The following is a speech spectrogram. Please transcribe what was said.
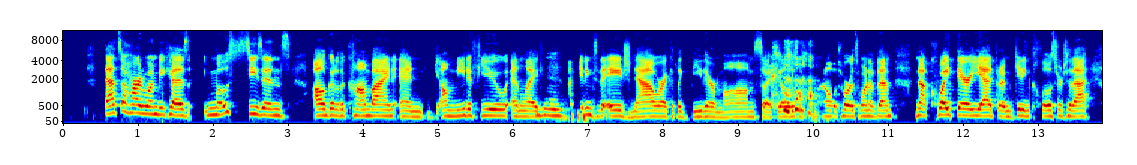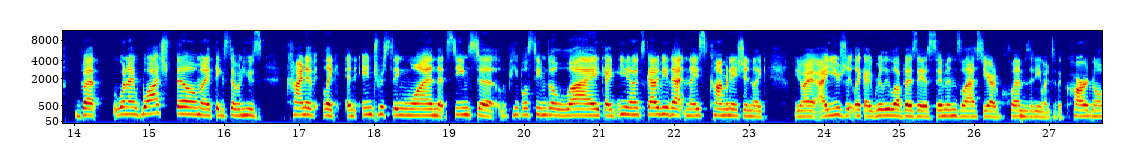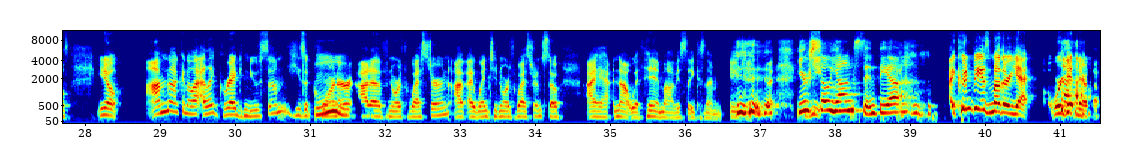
that's a hard one because most seasons I'll go to the combine and I'll meet a few and like mm-hmm. I'm getting to the age now where I could like be their mom. So I feel like towards one of them. Not quite there yet, but I'm getting closer to that. But when I watch film and I think someone who's kind of like an interesting one that seems to people seem to like, I, you know, it's got to be that nice combination. Like, you know, I, I usually like I really loved Isaiah Simmons last year out of Clemson. He went to the Cardinals. You know, I'm not gonna lie. I like Greg Newsome. He's a corner mm. out of Northwestern. I, I, went to Northwestern, so I not with him obviously because I'm ancient. You're he, so young, Cynthia. I couldn't be his mother yet. We're getting there though.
